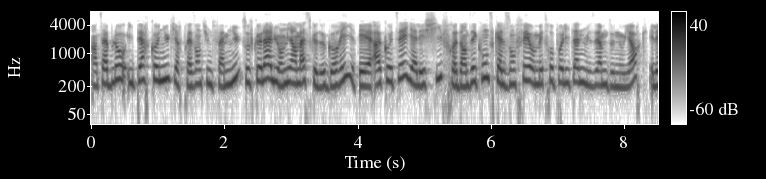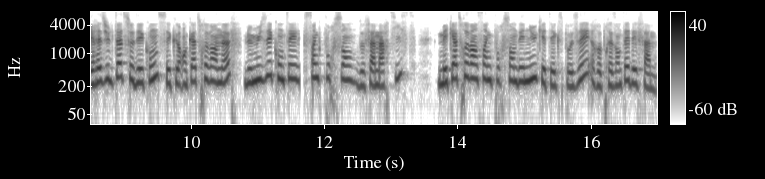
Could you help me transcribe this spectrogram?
un tableau hyper connu qui représente une femme nue, sauf que là, elles lui ont mis un masque de gorille. Et à côté, il y a les chiffres d'un décompte qu'elles ont fait au Metropolitan Museum de New York. Et les résultats de ce décompte, c'est qu'en 89, le musée comptait 5% de femmes artistes, mais 85% des nus qui étaient exposés représentaient des femmes.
